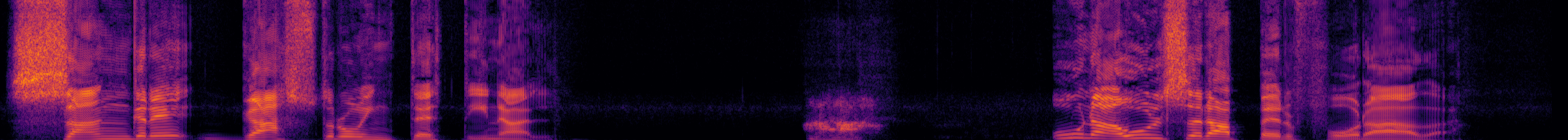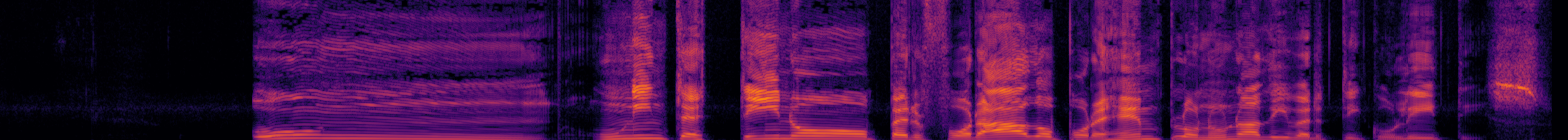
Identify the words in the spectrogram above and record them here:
sangre gastrointestinal. Una úlcera perforada. Un, un intestino perforado, por ejemplo, en una diverticulitis.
